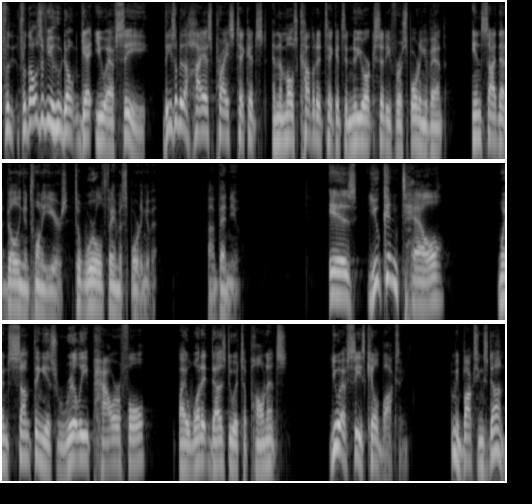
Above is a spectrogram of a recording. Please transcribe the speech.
for for those of you who don't get UFC, these will be the highest priced tickets and the most coveted tickets in New York City for a sporting event inside that building in 20 years. It's a world famous sporting event uh, venue. Is you can tell when something is really powerful by what it does to its opponents. UFC's killed boxing. I mean, boxing's done.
